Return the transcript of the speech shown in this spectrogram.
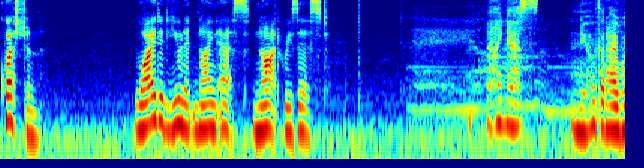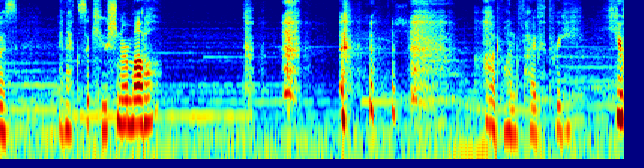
Question Why did Unit 9S not resist? 9S knew that I was an executioner model? Pod 153. You.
